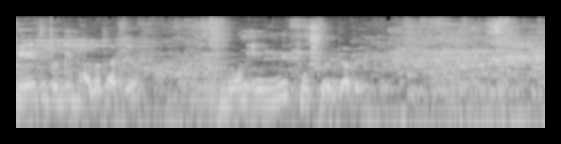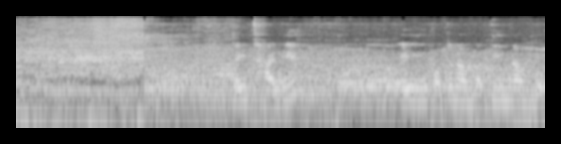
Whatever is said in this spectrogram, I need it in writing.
পেট যদি ভালো থাকে, মন এমনি খুশ হয়ে যাবে। তাই থালির এই কত নাম্বার? তিন নম্বর।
